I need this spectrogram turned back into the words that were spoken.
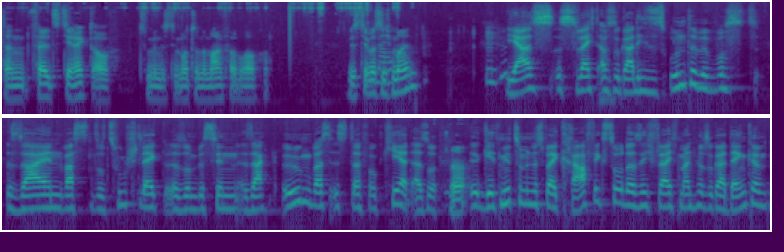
dann fällt es direkt auf zumindest dem Otto Normalverbraucher. Wisst ihr, was genau. ich meine? Mhm. Ja, es ist vielleicht auch sogar dieses Unterbewusstsein, was so zuschlägt oder so ein bisschen sagt, irgendwas ist da verkehrt. Also ja. Äh, geht mir zumindest bei Grafik so, dass ich vielleicht manchmal sogar denke,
